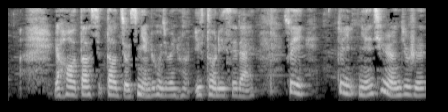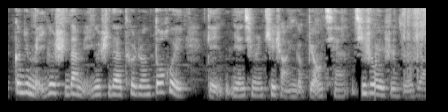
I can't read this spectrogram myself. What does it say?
然后到到九七年之后就变成 u t o 世代，所以对年轻人，就是根据每一个时代、每一个时代特征，都会给年轻人贴上一个标签。其实我也是觉得这样，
